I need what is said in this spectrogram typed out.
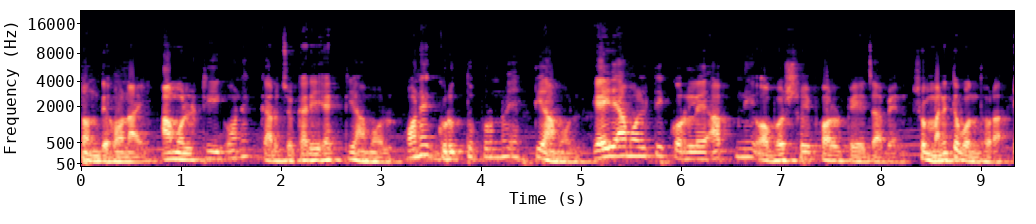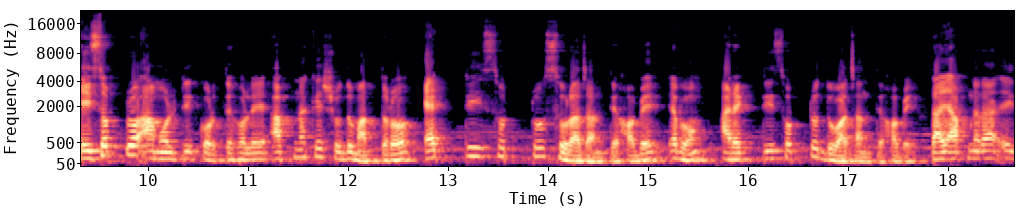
সন্দেহ নাই। আমলটি অনেক কার্যকারী একটি আমল, অনেক গুরুত্বপূর্ণ একটি আমল। এই আমলটি করলে আপনি অবশ্যই ফল পেয়ে যাবেন। সম্মানিত বন্ধুরা, এই ছোট্ট আমলটি করতে হলে আপনাকে শুধুমাত্র একটি ছোট্ট সুরা জানতে হবে এবং আরেকটি ছোট্ট দোয়া জানতে হবে। তাই আপনারা এই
